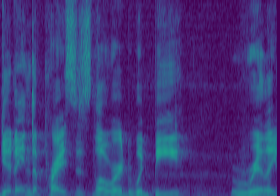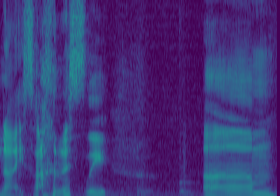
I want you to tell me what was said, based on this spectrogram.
Getting the prices lowered would be really nice, honestly. Um,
